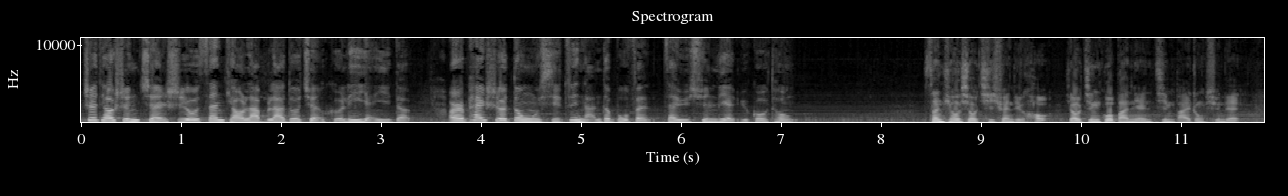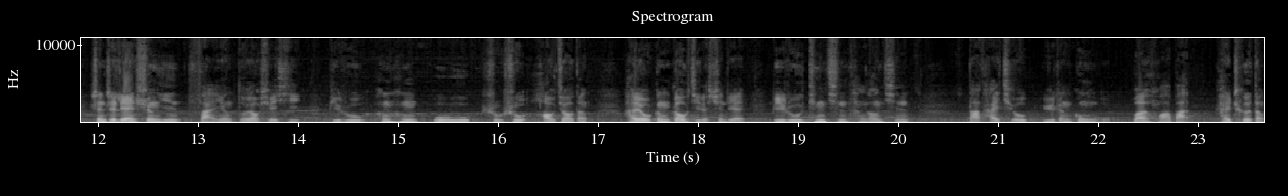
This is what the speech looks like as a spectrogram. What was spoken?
这条神犬是由三条拉布拉多犬合力演绎的，而拍摄动物戏最难的部分在于训练与沟通。三条小七选定后，要经过半年近百种训练，甚至连声音反应都要学习，比如哼哼、呜呜、数数、嚎叫等；还有更高级的训练，比如听琴、弹钢琴、打台球、与人共舞、玩滑板、开车等。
